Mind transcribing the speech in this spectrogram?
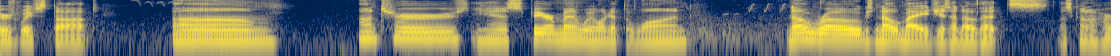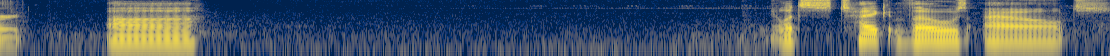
We've stopped. Um, hunters, yeah, spearmen. We only got the one. No rogues, no mages. I know that's that's gonna hurt. Uh let's take those out.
